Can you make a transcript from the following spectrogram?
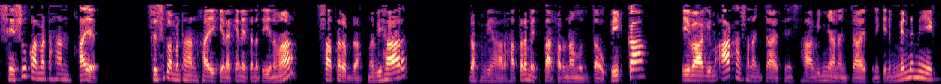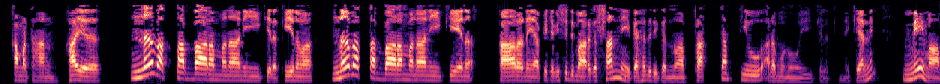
සෙසු කමඨහන් 6. සෙසු කමඨහන් 6 කියලා කියන්නේ එතන තියෙනවා සතර බ්‍රහ්ම විහාර, බ්‍රහ්ම විහාර හතර මෙත්තා කරුණා මුදිතා උපේක්ඛා, ඒ වගේම ආකාසනංචායතන සහ විඥානංචායතන කියන මෙන්න මේ කමඨහන් 6 නවත්තබ්බාරම්මනානී කියලා කියනවා. නවත්තබ්බාරම්මනානී කියන කාරණය අපිට විසුද්ධි මාර්ග සම්නේ පැහැදිලි කරනවා ප්‍රඥප්තිය වූ අරමුණෝයි කියලා කියන්නේ. ඒ කියන්නේ මේවා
